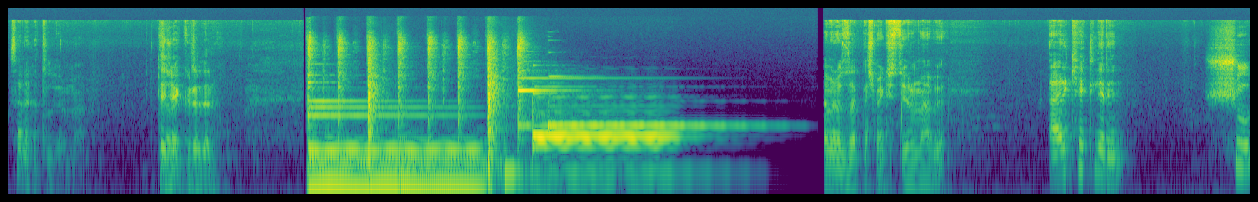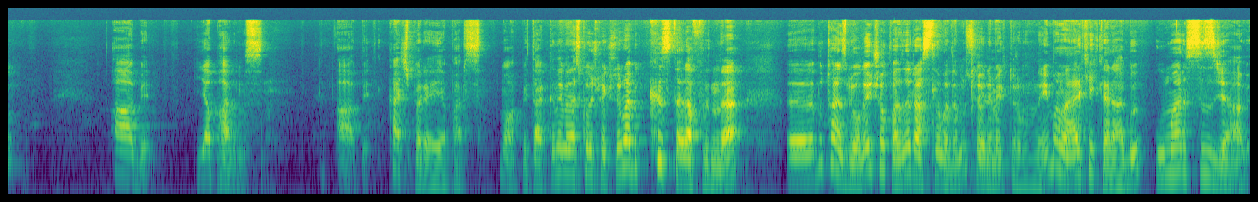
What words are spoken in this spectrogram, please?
Sana katılıyorum abi. Teşekkür ederim. Biraz uzaklaşmak istiyorum abi. Erkeklerin şu abi yapar mısın? Abi kaç paraya yaparsın? Muhabbet hakkında biraz konuşmak istiyorum. Abi kız tarafında e, bu tarz bir olaya çok fazla rastlamadığımı söylemek durumundayım. Ama erkekler abi umarsızca abi,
